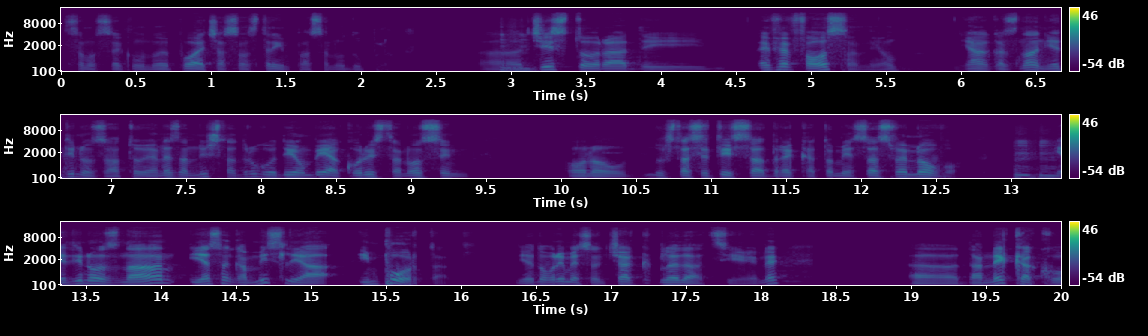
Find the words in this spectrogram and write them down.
samo sekundu, pojačao sam stream pa sam uduplo. Mhm. Čisto radi FF8, jel? Ja ga znam jedino zato, ja ne znam ništa drugo di on bija koristan osim ono, šta si ti sad reka, to mi je sad sve novo. Mhm. Jedino znam, ja sam ga mislija importat. Jedno vrijeme sam čak gleda cijene, a, da nekako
